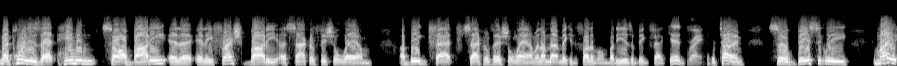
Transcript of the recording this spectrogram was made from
My point is that Heyman saw a body and a and a fresh body, a sacrificial lamb, a big fat sacrificial lamb, and I'm not making fun of him, but he is a big fat kid right. at the time. So basically, my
